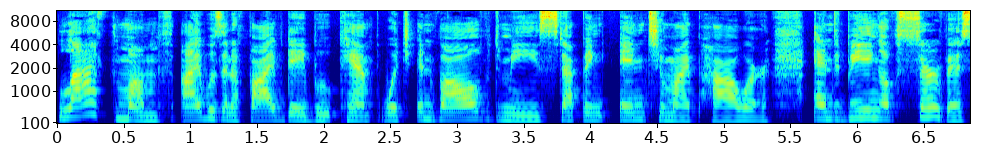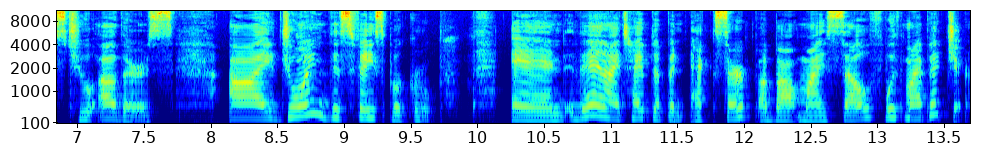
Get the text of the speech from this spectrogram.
Last month, I was in a five day boot camp, which involved me stepping into my power and being of service to others. I joined this Facebook group and then I typed up an excerpt about myself with my picture.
